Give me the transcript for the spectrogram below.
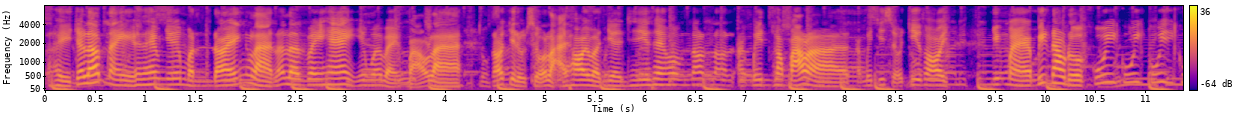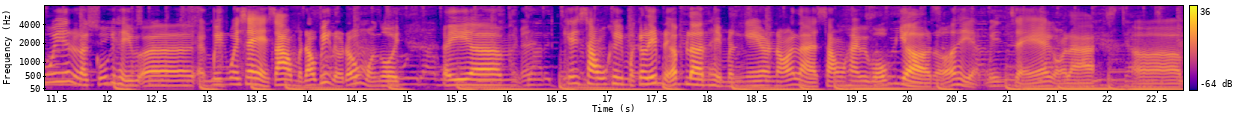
thì trái lớp này theo như mình đoán là nó lên vay hai nhưng mà bạn bảo là nó chỉ được sửa lại thôi và nhìn như theo nó, nó admin thông báo là admin chỉ sửa chiêu thôi. Nhưng mà biết đâu được cuối cuối cuối cuối là cuối thì uh, admin quay xe sao mình đâu biết được đúng không mọi người? Thì uh, cái sau khi mà cái clip này up lên thì mình nghe nói là sau 24 giờ nữa thì admin sẽ gọi là uh,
